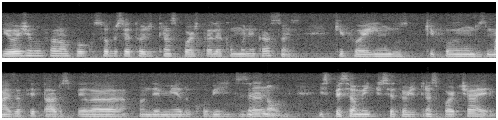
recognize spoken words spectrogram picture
e hoje eu vou falar um pouco sobre o setor de transporte e telecomunicações, que foi um dos, que foi um dos mais afetados pela pandemia do Covid-19, especialmente o setor de transporte aéreo.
